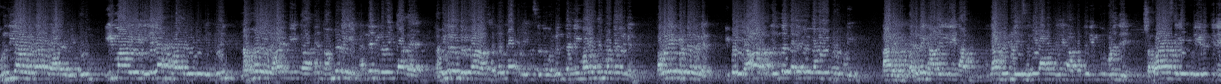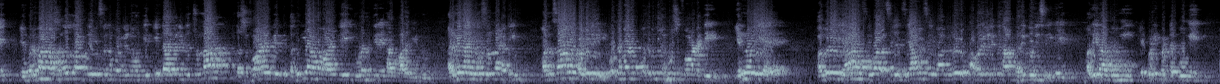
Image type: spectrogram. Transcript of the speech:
உறுதியானவர்களாக வாழ வேண்டும். ஈமாவிலே நிலையாக வாழ வேண்டும் என்று நம்முடைய வாழ்க்கைக்காக நம்முடைய நல்ல நிகழ்வைக்காக நபிகளும் பெருமானார் சொல்லல்லா அப்படின்னு சொன்னவர்கள் தன்னை மாய்த்து கொண்டவர்கள் கவலைப்பட்டவர்கள். இப்படி யார் எந்த தலைவர் கவலைப்பட முடியும்? நாளை வறுமை நாளையிலே நாம் அல்லாஹ்வினுடைய செல்வியானத்திலே நாம் வந்து நிற்கும் பொழுது செய்யக்கூடிய இடத்திலே என் பெருமானார் ஸல்லல்லாஹு அலைஹி வஸல்லம் அவர்கள் நமக்கு இருக்கின்றார்கள் என்று சொன்னால் அந்த தகுதியான வாழ்க்கையை இந்த உலகத்திலே நாம் வாழ வேண்டும். அருமைநாயகம் சொன்ன நபி மன்சாவ பகுதியில் ஒருவன் ஒருவன் என்னுடைய அவரை யார் சிவா சியாமல் செய்வார்களோ அவர்களுக்கு நான் பரிந்துரை செய்வேன். மதீனா பூமி எப்படிப்பட்ட பூமி?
